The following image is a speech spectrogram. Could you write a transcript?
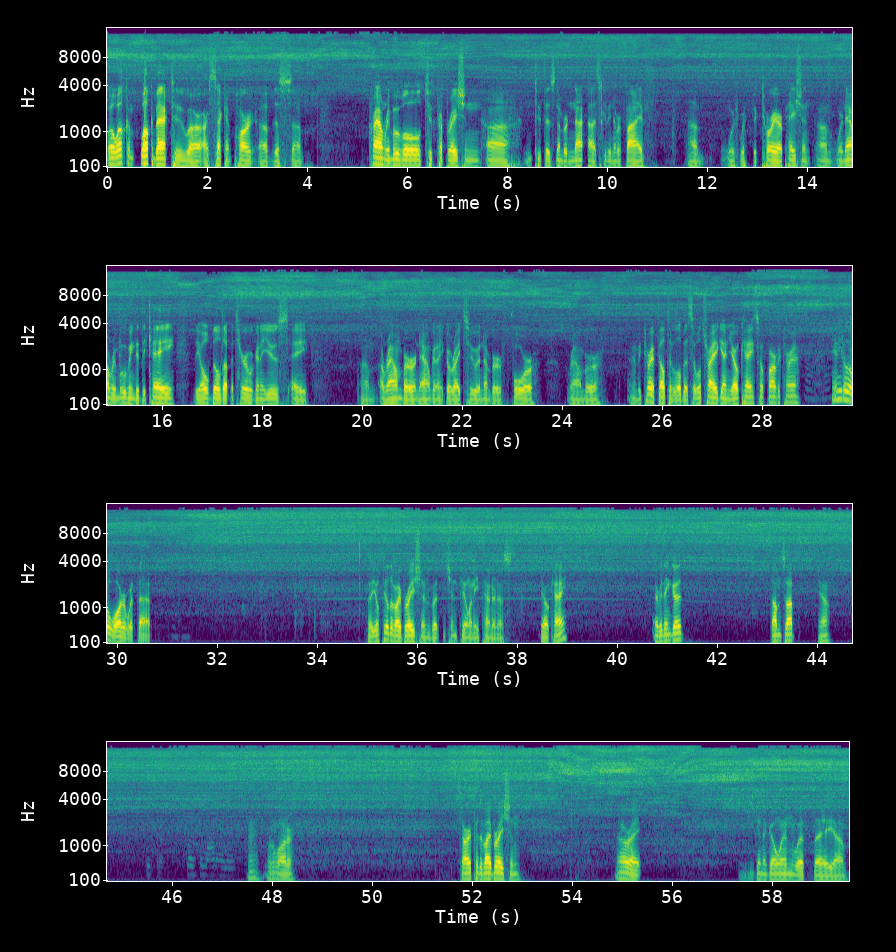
Well, welcome welcome back to our, our second part of this um, crown removal, tooth preparation. Uh, tooth is number uh, excuse me, number five. Um, with, with Victoria, our patient, um, we're now removing the decay, the old buildup material. We're going to use a um, a round burr. Now I'm going to go right to a number four round burr. And Victoria felt it a little bit, so we'll try again. You're okay so far, Victoria? You need a little water with that. So you'll feel the vibration, but you shouldn't feel any tenderness. You okay? Everything good? Thumbs up? Yeah? a little water. Sorry for the vibration. All right. I'm going to go in with a, um,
